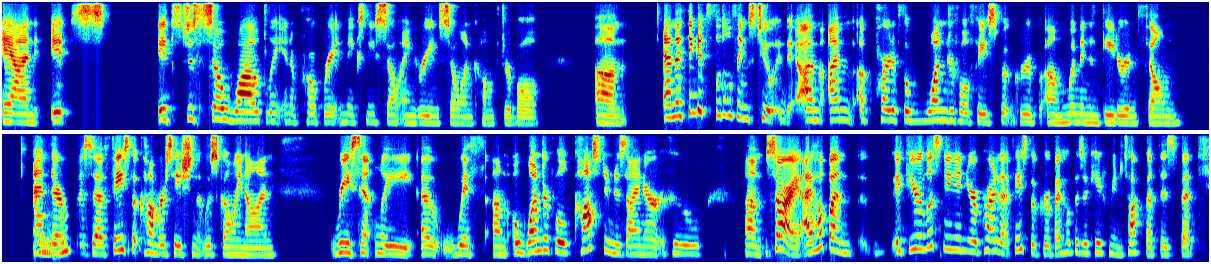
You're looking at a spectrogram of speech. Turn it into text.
and it's it's just so wildly inappropriate and makes me so angry and so uncomfortable. Um, and I think it's little things too. I'm I'm a part of the wonderful Facebook group um, Women in Theater and Film, and there mm-hmm. was a Facebook conversation that was going on recently uh, with um, a wonderful costume designer who um, sorry i hope i'm if you're listening and you're a part of that facebook group i hope it's okay for me to talk about this but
